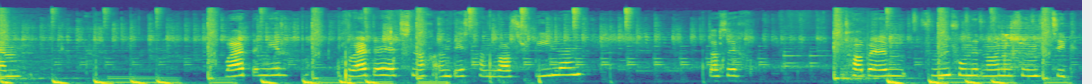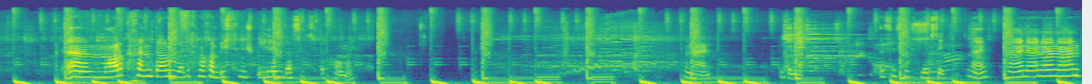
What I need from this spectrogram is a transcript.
Ähm, ich werde mir, ich werde jetzt noch ein bisschen was spielen, dass ich, ich habe 559 äh, Marken, darum werde ich noch ein bisschen spielen, dass ich es bekomme. Nein, bitte nicht. Es ist nicht lustig. Nein, nein, nein, nein, nein.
